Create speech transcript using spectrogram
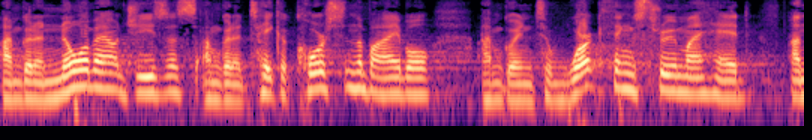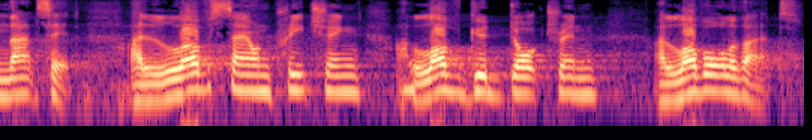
I'm going to know about Jesus. I'm going to take a course in the Bible. I'm going to work things through my head, and that's it. I love sound preaching. I love good doctrine. I love all of that.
